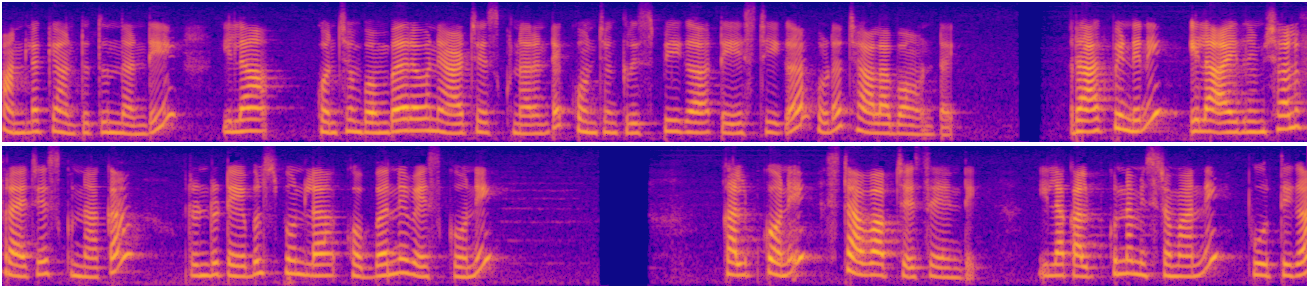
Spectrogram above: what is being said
పండ్లకి అంటుతుందండి. ఇలా కొంచెం బొంబాయి రవ్వని యాడ్ చేసుకున్నారంటే కొంచెం క్రిస్పీగా టేస్టీగా కూడా చాలా బాగుంటాయి. రాగిపిండిని ఇలా ఐదు నిమిషాలు ఫ్రై చేసుకున్నాక రెండు టేబుల్ స్పూన్ల కొబ్బరిని వేసుకొని కలుపుకొని స్టవ్ ఆఫ్ చేసేయండి. ఇలా కలుపుకున్న మిశ్రమాన్ని పూర్తిగా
